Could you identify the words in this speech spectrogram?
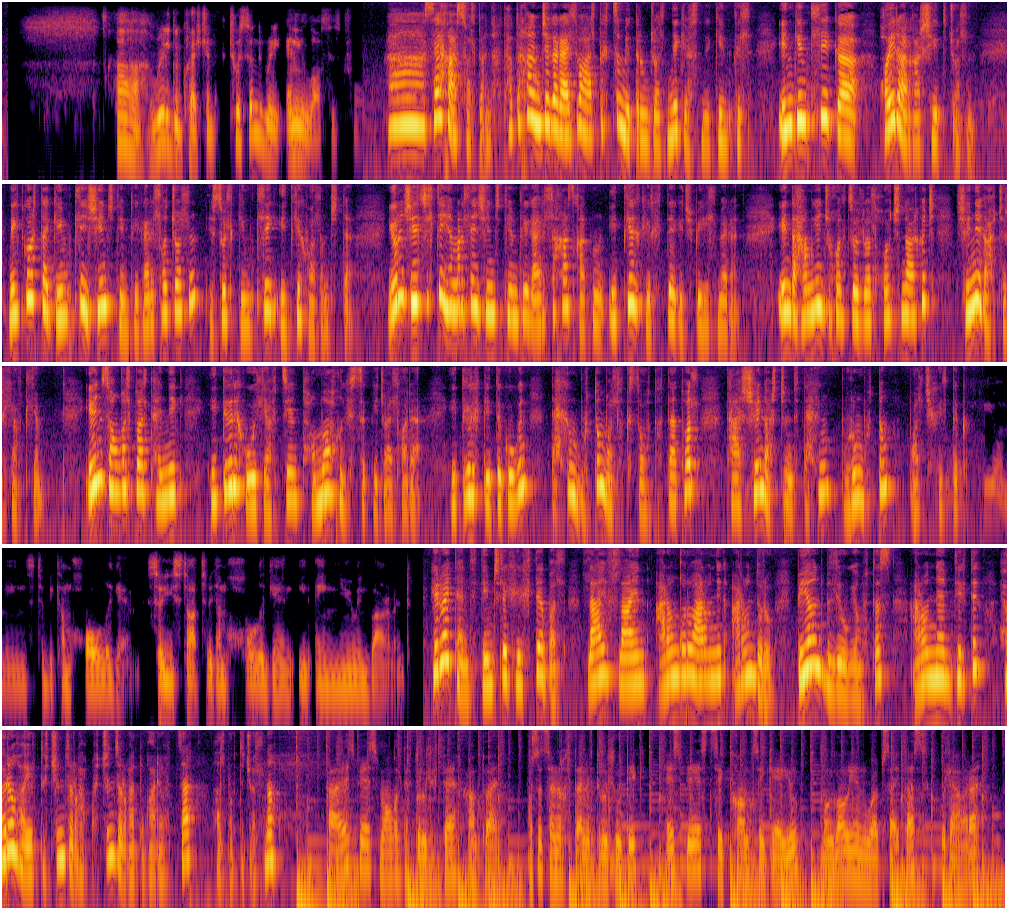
Ah, really good question. To a certain degree, any loss is trauma. Аа, сайхан асуулт байна. Тодорхой хэмжээгээр альва алдагдсан мэдрэмж бол нэг ёсны гэмтэл. Энэ гэмтлийг хоёр аргаар шийдэж болно. Нэгдүгээр та гэмтлийн шинж тэмдгийг арилгаж болно, эсвэл гэмтлийг эдгэх боломжтой. Ер нь шилжилтийн хямралын шинж тэмдгийг арилгахаас гадна эдгэх хэрэгтэй гэж би хэлмээр байна. Энд хамгийн чухал зүйл бол хуучнаа орхиж шинийг авч ирэх явдал юм. Энэ сонголт бол таныг эдгэрэх үйл явцын томоохон хэсэг гэж ойлгоорой эдгэрэх гэдэг үг нь дахин бүтэн болох гэсэн утгатай тул та шинэ орчинд дахин бүрэн бүтэн болж эхэлдэг. Means to become whole again. So you start to become whole again in a new environment. Хэрвээ танд дэмжлэг хэрэгтэй бол Lifeline 1311 14 Beyond Blue-гийн утас 18 тэгдэг 22 46 36 дугаарын утсаар холбогдож болно. Та SBS Монгол нэвтрүүлэгтэй хамт байна. Бусад сонирхолтой нэвтрүүлгүүдийг SBS.com.cg Mongolian вебсайтаас аваарай.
